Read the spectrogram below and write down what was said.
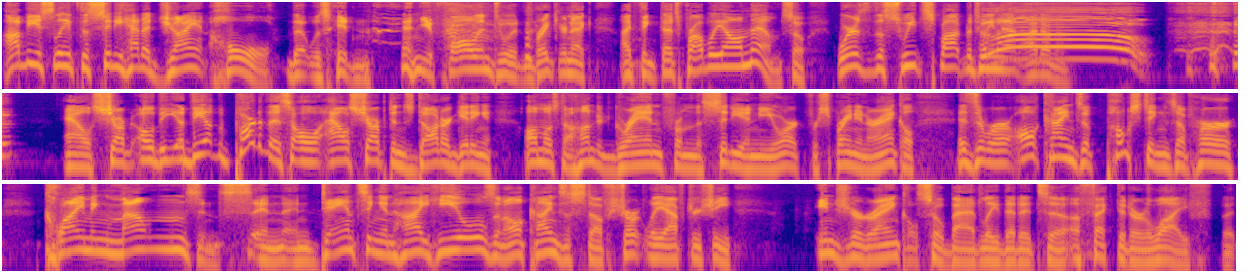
obviously if the city had a giant hole that was hidden and you fall into it and break your neck, I think that's probably on them. So where's the sweet spot between that? I don't know. Al Sharp. Oh, the the other part of this whole Al Sharpton's daughter getting almost a hundred grand from the city of New York for spraining her ankle is there were all kinds of postings of her climbing mountains and and and dancing in high heels and all kinds of stuff shortly after she injured her ankle so badly that it's uh, affected her life. But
